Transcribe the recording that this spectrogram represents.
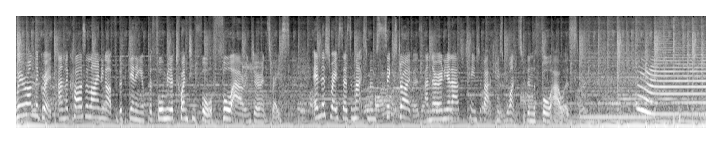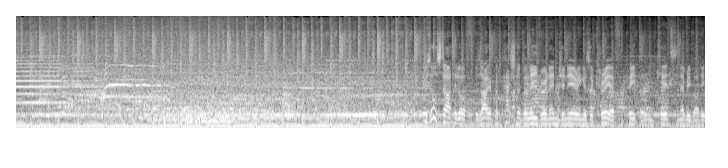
We're on the grid and the cars are lining up for the beginning of the Formula 24 four hour endurance race. In this race, there's a maximum of six drivers and they're only allowed to change the batteries once within the four hours. All started off as I'm a passionate believer in engineering as a career for people and kids and everybody.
